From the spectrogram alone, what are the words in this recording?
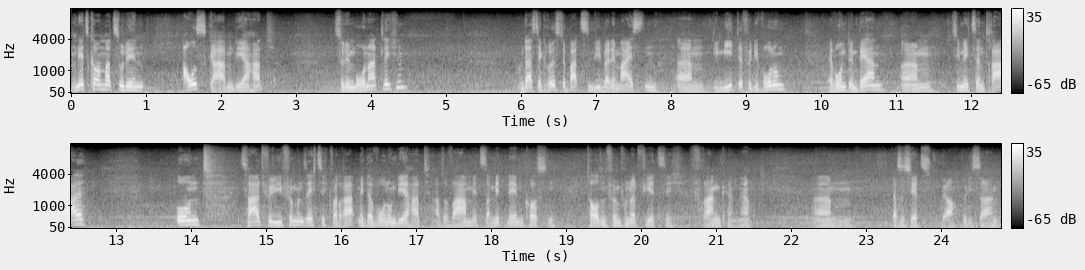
Und jetzt kommen wir zu den Ausgaben, die er hat, zu den monatlichen. Und da ist der größte Batzen, wie bei den meisten, ähm, die Miete für die Wohnung. Er wohnt in Bern, ähm, ziemlich zentral und zahlt für die 65 Quadratmeter Wohnung, die er hat, also warm jetzt da mitnehmen, kosten 1540 Franken. Ja. Ähm, das ist jetzt, ja, würde ich sagen,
